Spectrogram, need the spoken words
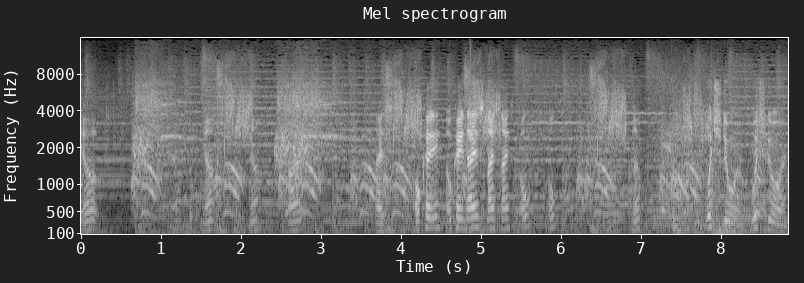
Yup. Yup. Yup. Yup. Alright. Nice. Okay. Okay. Nice. Nice. Nice. Oh. Oh. Nope. What you doing? What you doing?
